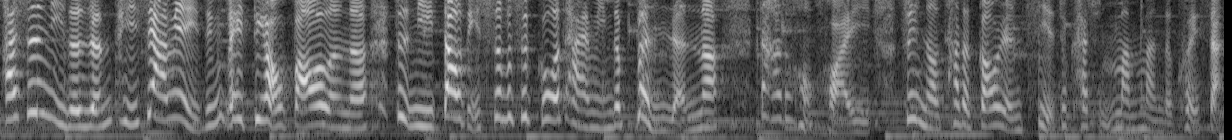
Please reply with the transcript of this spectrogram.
还是你的人皮下面已经被掉包了呢？这你到到底是不是郭台铭的本人呢？大家都很怀疑，所以呢，他的高人气也就开始慢慢的溃散。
